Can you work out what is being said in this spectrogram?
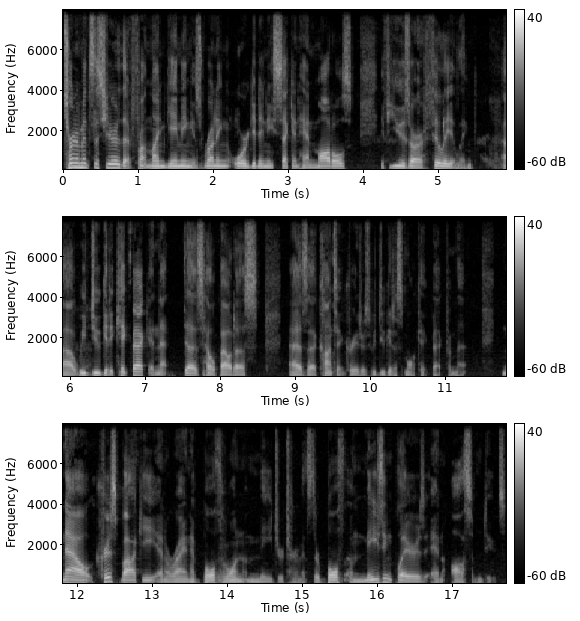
tournaments this year that Frontline Gaming is running, or get any secondhand models, if you use our affiliate link, uh, we do get a kickback, and that does help out us as uh, content creators. We do get a small kickback from that. Now, Chris Bacchi and Orion have both won major tournaments. They're both amazing players and awesome dudes.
